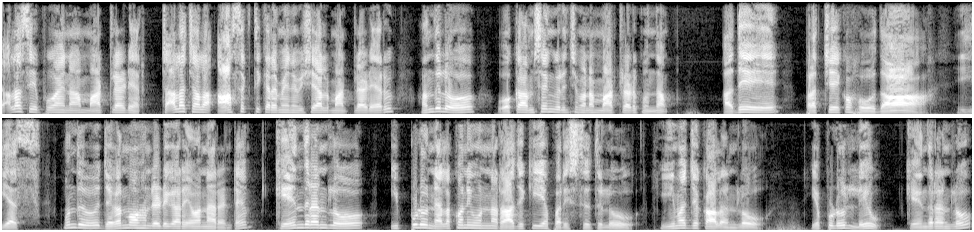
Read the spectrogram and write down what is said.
చాలాసేపు ఆయన మాట్లాడారు. చాలా చాలా ఆసక్తికరమైన విషయాలు మాట్లాడారు. అందులో ఒక అంశం గురించి మనం మాట్లాడుకుందాం. అదే ప్రత్యేక హోదా. ఎస్ ముందు జగన్మోహన్ రెడ్డి గారు ఏమన్నారంటే కేంద్రంలో ఇప్పుడు నెలకొని ఉన్న రాజకీయ పరిస్థితులు ఈ మధ్య కాలంలో ఎప్పుడూ లేవు. కేంద్రంలో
